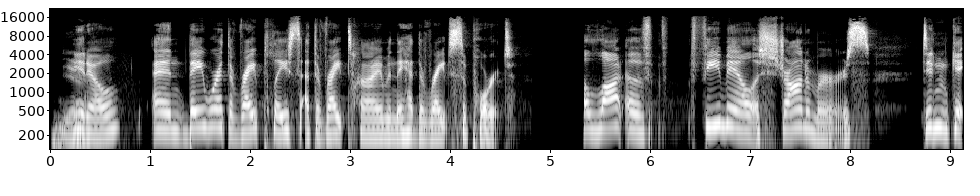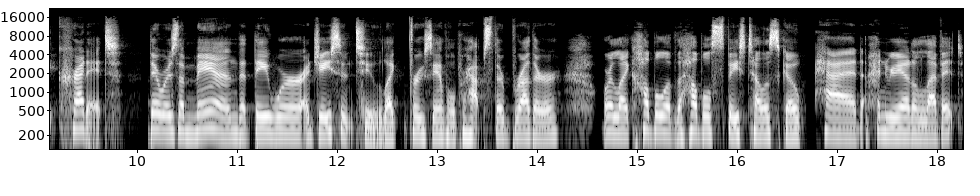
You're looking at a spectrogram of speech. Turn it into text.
Yeah. you know? And they were at the right place at the right time and they had the right support. A lot of female astronomers didn't get credit. There was a man that they were adjacent to, like, for example, perhaps their brother, or like Hubble of the Hubble Space Telescope had Henrietta Leavitt,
